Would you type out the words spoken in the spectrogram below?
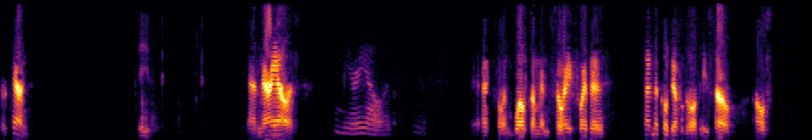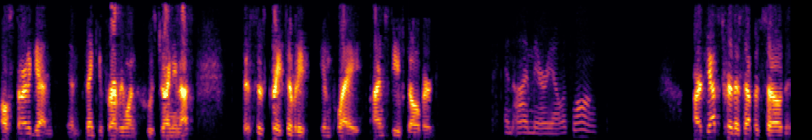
Sir Ken. Steve. And Mary Alice. Mary Alice, yes. Excellent. Welcome and sorry for the technical difficulties. So I'll I'll start again and thank you for everyone who's joining us. This is Creativity in Play. I'm Steve Dahlberg. And I'm Mary Alice Long. Our guest for this episode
